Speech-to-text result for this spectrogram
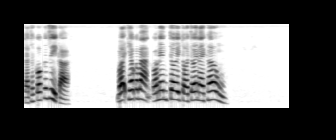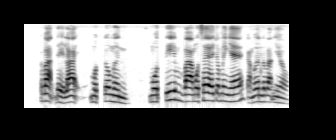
Chả thấy có cái gì cả. Vậy theo các bạn, có nên chơi trò chơi này không? Các bạn để lại một comment, Một tim và một xe cho mình nhé. Cảm ơn các bạn nhiều.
